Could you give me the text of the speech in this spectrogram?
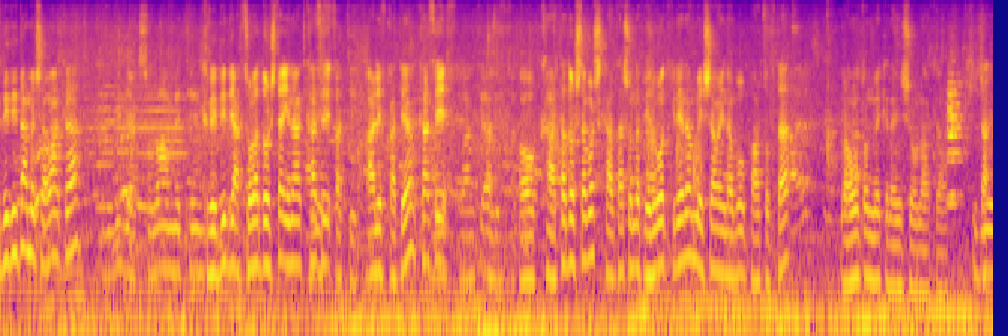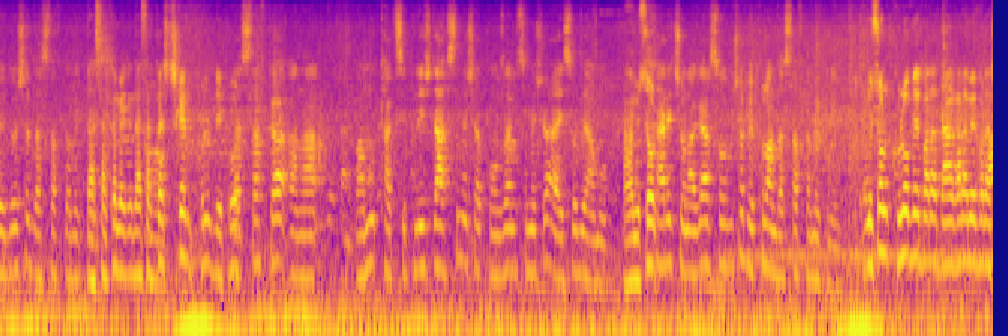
кредита мешаванд ка? Кредит яксола ҳам кредит дошта? Ина касе Алифқатӣ. алифқатӣ а? касе карта дошта бош карташонда перевод киненам мешава ина бо партофта равонтон мекунад иншоалло ка. Ки ҷои доша доставка мекунем даставка мекунад даставкаш чӣ хел пул бепул доставка ана ҳамун такси плиш даҳ сум меша понздаҳ сум меша аз ҳисоби ҳамун А, мисол харидшон агар сол боша бепулам доставка мекунем. Мисол куло мебарад дангара мебарад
